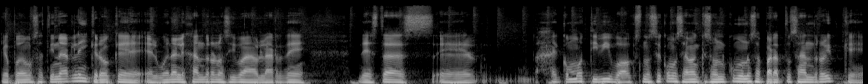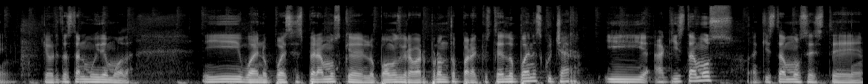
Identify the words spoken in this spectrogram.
que podemos atinarle. Y creo que el buen Alejandro nos iba a hablar de, de estas, eh, como TV Box, no sé cómo se llaman, que son como unos aparatos Android que, que ahorita están muy de moda. Y bueno, pues esperamos que lo podamos grabar pronto para que ustedes lo puedan escuchar. Y aquí estamos, aquí estamos, este,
